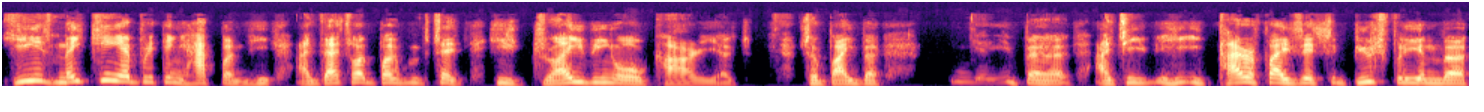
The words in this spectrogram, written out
he is making everything happen. He and that's what Bhagavan says. He's driving all karyas. So by the as he, he clarifies this beautifully in the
